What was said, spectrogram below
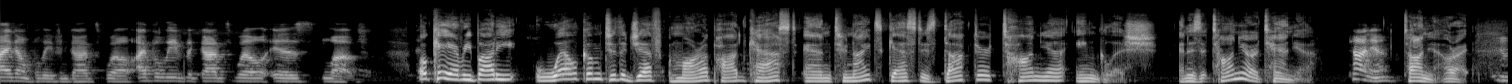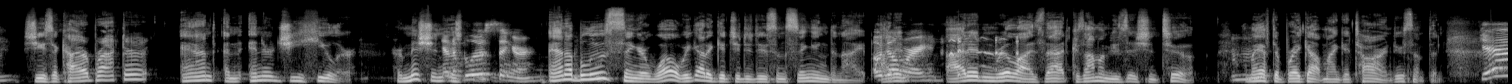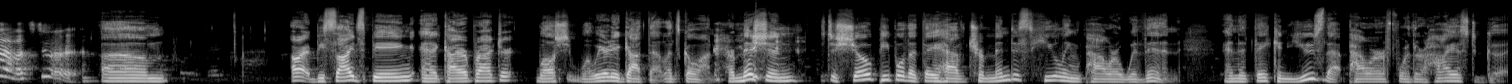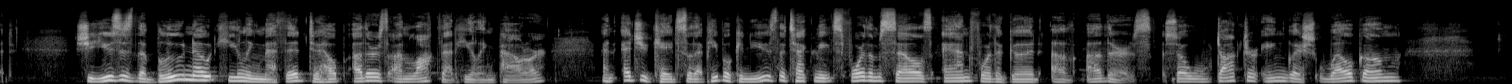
I don't believe in God's will. I believe that God's will is love. Okay, everybody, welcome to the Jeff Mara podcast. And tonight's guest is Dr. Tanya English. And is it Tanya or Tanya? Tanya. Tanya, all right. Mhm. She's a chiropractor and an energy healer. Her mission And is a blues singer. and a blues singer. Whoa, we got to get you to do some singing tonight. Oh, don't didn't- worry. I didn't realize that because I'm a musician too. I Mhm. may have to break out my guitar and do something. Yeah, let's do it. Um, all right. Besides being a chiropractor, well, she, well, we already got that. Let's go on. Her mission is to show people that they have tremendous healing power within, and that they can use that power for their highest good. She uses the Blue Note healing method to help others unlock that healing power and educate so that people can use the techniques for themselves and for the good of others. So, Dr. English, welcome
